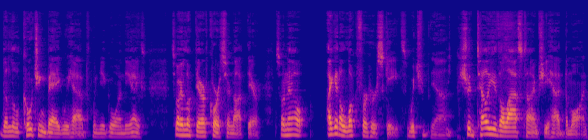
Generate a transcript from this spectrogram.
the little coaching bag we have when you go on the ice. So I look there. Of course, they're not there. So now I got to look for her skates, which yeah. should tell you the last time she had them on.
